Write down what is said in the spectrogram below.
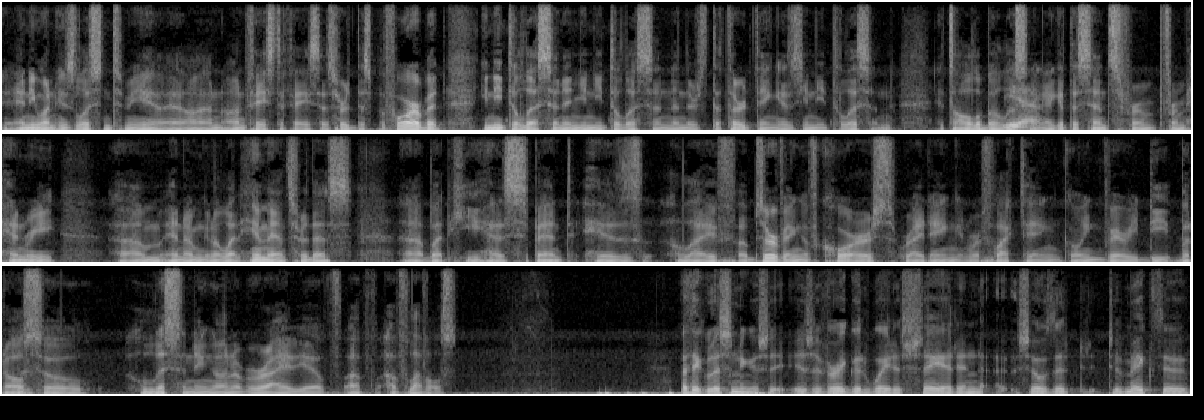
Anyone who's listened to me uh, on on face to face has heard this before, but you need to listen, and you need to listen, and there's the third thing is you need to listen. It's all about listening. Yeah. I get the sense from from Henry, um, and I'm going to let him answer this. Uh, but he has spent his life observing, of course, writing and reflecting, going very deep, but also listening on a variety of, of, of levels. I think listening is a, is a very good way to say it, and so that to make the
